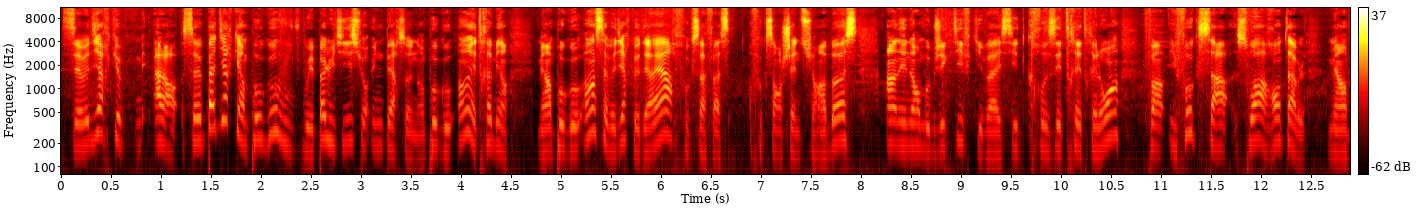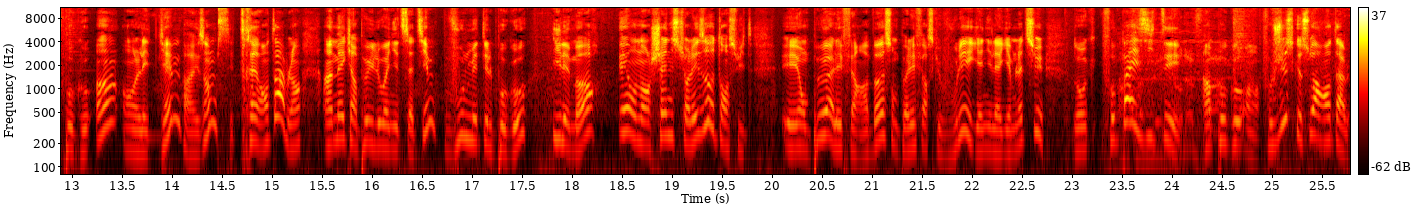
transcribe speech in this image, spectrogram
Ça veut dire que... alors, ça veut pas dire qu'un Pogo, vous pouvez pas l'utiliser sur une personne. Un Pogo 1 est très bien. Mais un Pogo 1, ça veut dire que derrière, faut que ça fasse, faut que ça enchaîne sur un boss, un énorme objectif qui va essayer de creuser très très loin. Enfin, il faut que ça soit rentable. Mais un Pogo 1, en late game par exemple, c'est très rentable. Hein. Un mec un peu éloigné de sa team, vous le mettez le Pogo, il est mort, et on enchaîne sur les autres ensuite. Et on peut aller faire un boss, on peut aller faire ce que vous voulez et gagner la game là-dessus. Donc faut pas hésiter, un Pogo 1, faut juste que ce soit rentable.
